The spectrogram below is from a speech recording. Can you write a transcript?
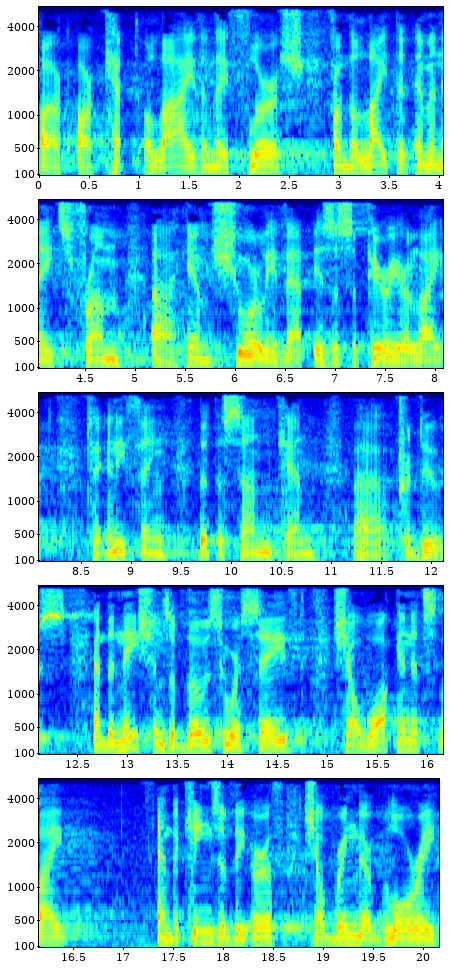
are, are kept alive and they flourish from the light that emanates from uh, Him. Surely that is a superior light to anything that the sun can uh, produce. And the nations of those who are saved shall walk in its light and the kings of the earth shall bring their glory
